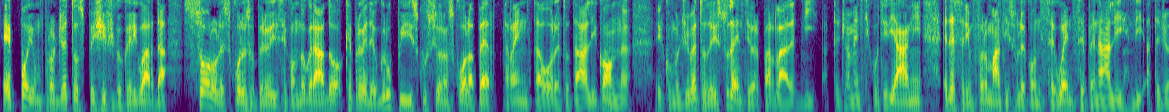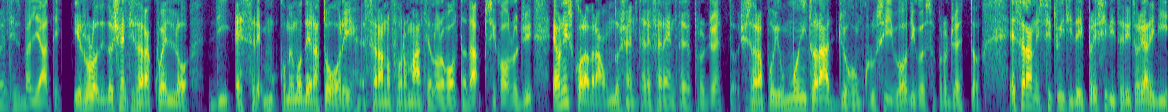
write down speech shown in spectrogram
e poi un progetto specifico che riguarda solo le scuole superiori di secondo grado, che prevede gruppi di discussione a scuola per 30 ore totali, con il coinvolgimento degli studenti per parlare di atteggiamenti quotidiani ed essere informati sulle conseguenze penali di atteggiamenti sbagliati. Il ruolo dei docenti sarà quello di essere come moderatori educatori e saranno formati a loro volta da psicologi e ogni scuola avrà un docente referente del progetto. Ci sarà poi un monitoraggio conclusivo di questo progetto e saranno istituiti dei presidi territoriali di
